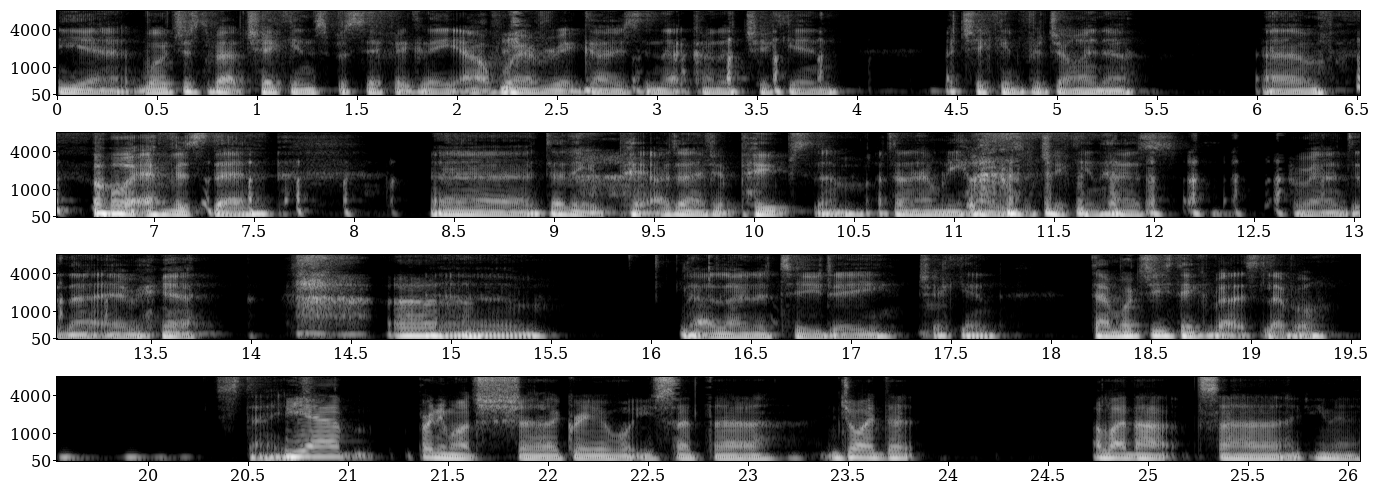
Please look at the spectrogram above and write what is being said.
Yeah, well, just about chicken specifically, out of wherever it goes in that kind of chicken, a chicken vagina, um, or whatever's there. Uh, I don't think it, I don't know if it poops them. I don't know how many holes a chicken has around in that area. Um, let alone a two D chicken. Dan, what do you think about this level stage? Yeah, pretty much uh, agree with what you said there. Enjoyed it. I like that. Uh, you know,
